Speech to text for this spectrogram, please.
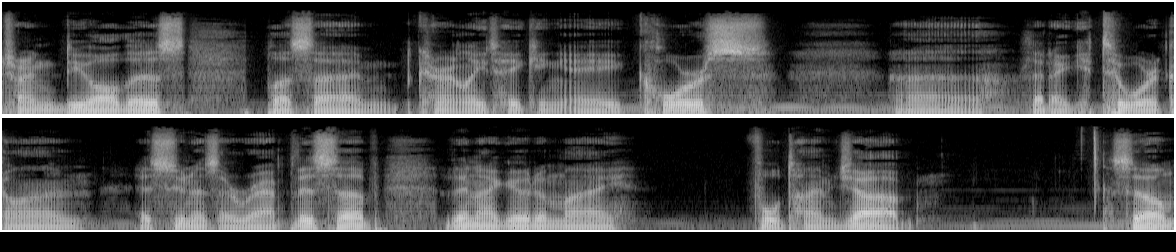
trying to do all this. Plus, I'm currently taking a course uh, that I get to work on as soon as I wrap this up, then I go to my full time job. So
